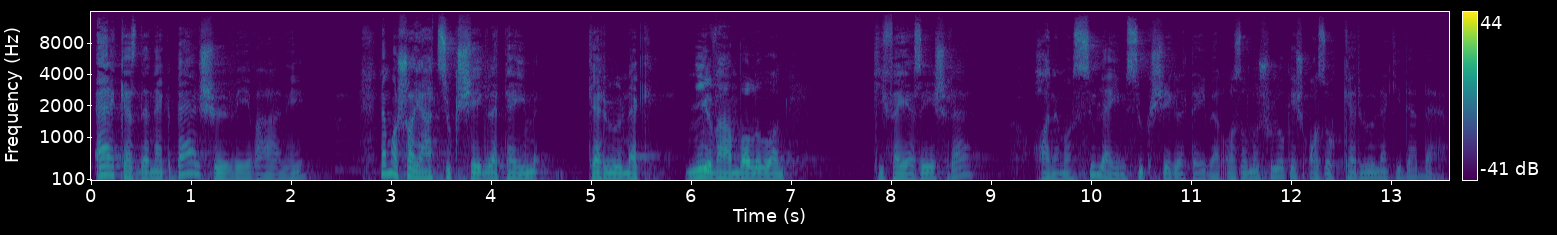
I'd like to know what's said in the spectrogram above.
elkezdenek belsővé válni. Nem a saját szükségleteim kerülnek nyilvánvalóan kifejezésre, hanem a szüleim szükségleteivel azonosulok, és azok kerülnek ide be.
